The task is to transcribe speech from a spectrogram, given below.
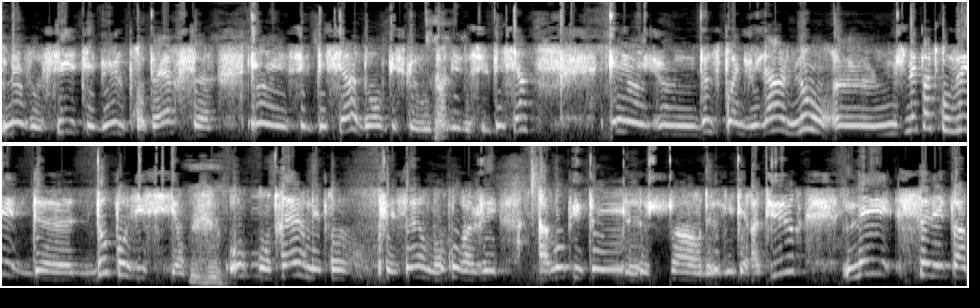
mais aussi Properce et Sulpicia, donc puisque vous parlez de Sulpicia. Et euh, de ce point de vue-là, non, euh, je n'ai pas trouvé d'opposition. Mhm. Au contraire, mes professeurs m'ont encouragé à m'occuper de ce genre de littérature, mais ce n'est pas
